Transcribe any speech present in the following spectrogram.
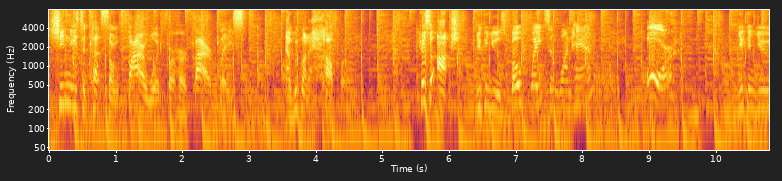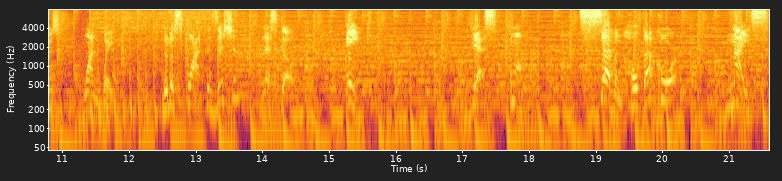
She needs to cut some firewood for her fireplace, and we're gonna help her. Here's an option. You can use both weights in one hand, or you can use one weight. Little squat position. Let's go. Eight. Yes. Come on. Seven. Hold that core. Nice.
